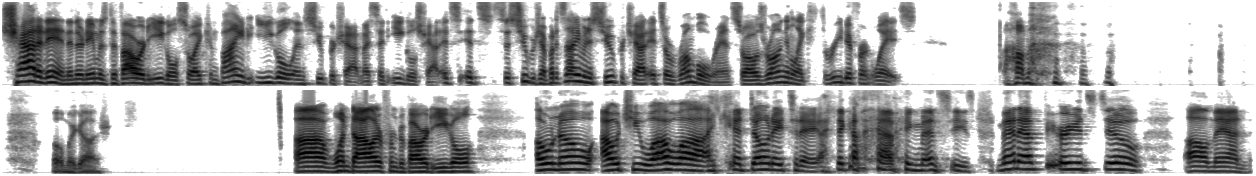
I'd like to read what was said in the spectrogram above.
chatted in and their name is devoured eagle so i combined eagle and super chat and i said eagle chat it's, it's it's a super chat but it's not even a super chat it's a rumble rant so i was wrong in like three different ways um oh my gosh uh one dollar from devoured eagle oh no ouchie wawa i can't donate today i think i'm having menses men have periods too Oh man,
